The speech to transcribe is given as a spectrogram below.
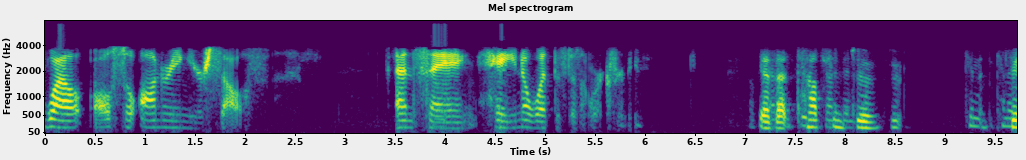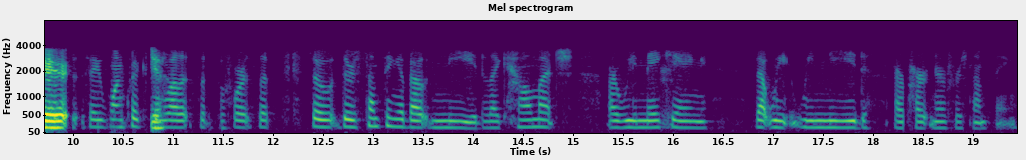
while also honoring yourself and saying hey you know what? This doesn't work for me Yeah, that taps into Can can I just say one quick thing Yeah. while it slips before it slips? So there's something about need, like how much are we making that we we need our partner for something,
